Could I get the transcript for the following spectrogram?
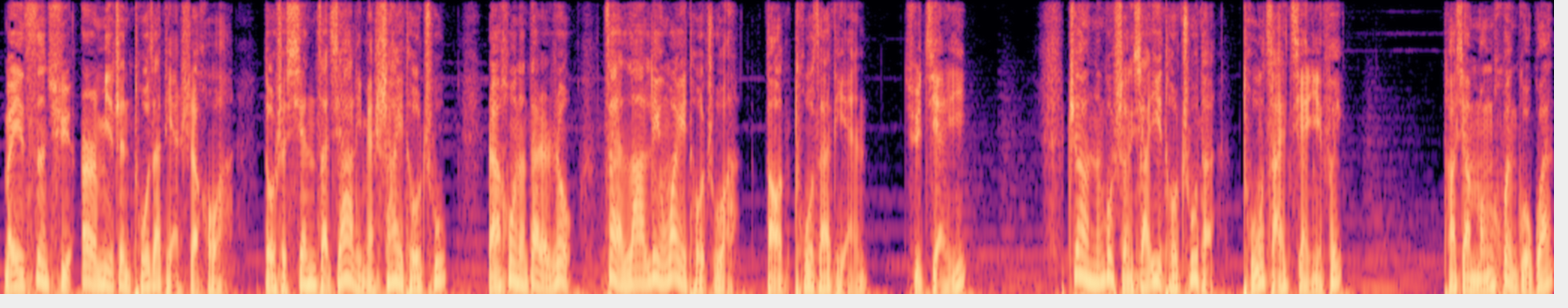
每次去二密镇屠宰点时候啊，都是先在家里面杀一头猪，然后呢带着肉再拉另外一头猪啊到屠宰点去检疫，这样能够省下一头猪的屠宰检疫费。他想蒙混过关，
